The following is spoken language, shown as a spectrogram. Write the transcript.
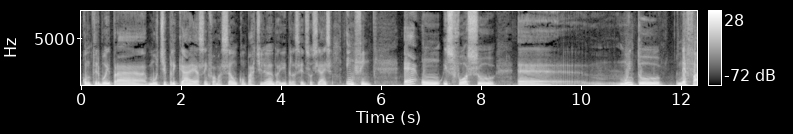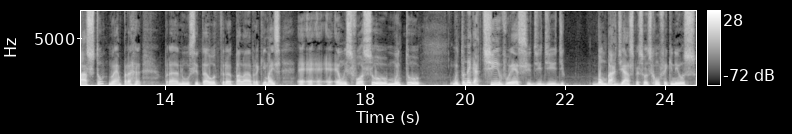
contribui para multiplicar essa informação, compartilhando aí pelas redes sociais. Enfim, é um esforço é, muito nefasto, não é? Para para não citar outra palavra aqui, mas é, é, é, é, um esforço muito muito negativo esse de, de, de bombardear as pessoas com fake news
